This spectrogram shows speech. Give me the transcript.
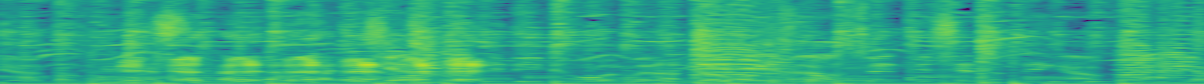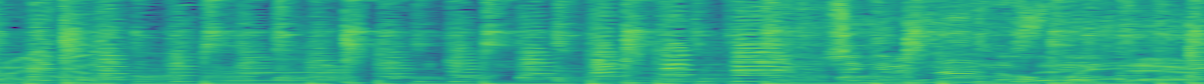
Ja, dat Het is jammer dat je niet hoort. Maar dat, is Zet, zet dat ding aan. Ja, ja. Zing je met na dan? Always there.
